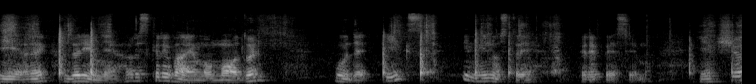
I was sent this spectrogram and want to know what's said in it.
y дорівнює. Розкриваємо модуль, буде х і мінус 3. Переписуємо. Якщо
